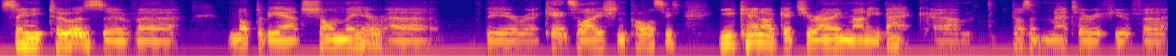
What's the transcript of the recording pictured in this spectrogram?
scenic tours have uh, not to be outshone there. Uh, their uh, cancellation policies. You cannot get your own money back. Um, doesn't matter if you've uh,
